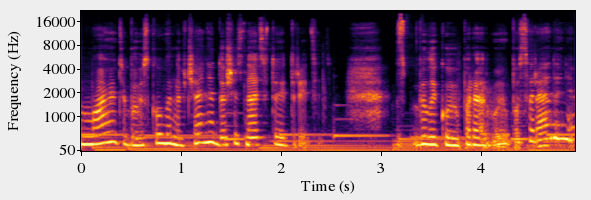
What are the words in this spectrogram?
мають обов'язкове навчання до 16.30 з великою перервою посередині.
